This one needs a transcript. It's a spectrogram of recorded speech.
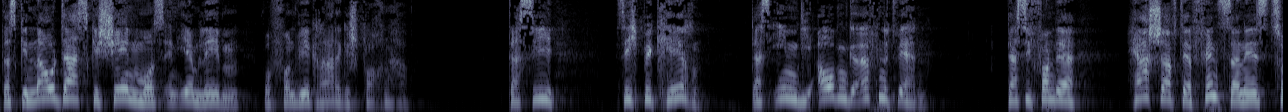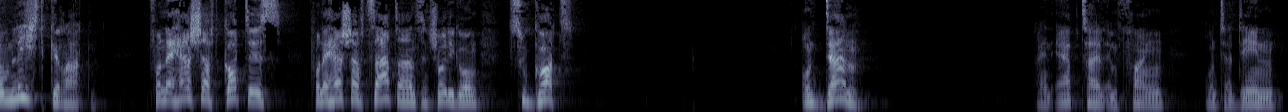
dass genau das geschehen muss in ihrem Leben, wovon wir gerade gesprochen haben. Dass sie sich bekehren, dass ihnen die Augen geöffnet werden, dass sie von der Herrschaft der Finsternis zum Licht geraten, von der Herrschaft Gottes, von der Herrschaft Satans, Entschuldigung, zu Gott. Und dann ein Erbteil empfangen unter denen,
